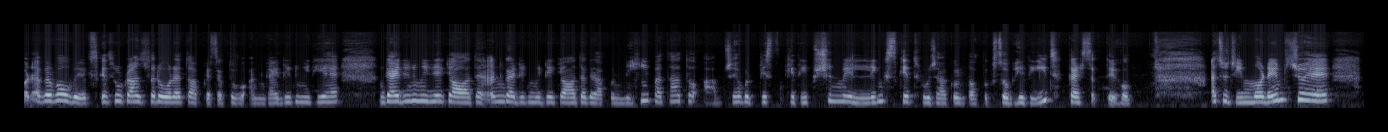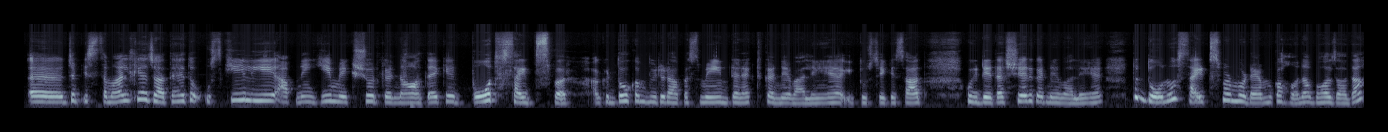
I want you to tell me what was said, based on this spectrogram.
और अगर वो वेव्स के थ्रू ट्रांसफ़र हो रहा है तो आप कह सकते हो वो अनगाइडेड मीडिया है। गाइडेड मीडिया क्या होता है? अनगाइडेड मीडिया क्या होता है? अगर आपको नहीं पता तो आप जो है वो डिस्क्रिप्शन में लिंक्स के थ्रू जाकर उन टॉपिक्स को भी रीड कर सकते हो। अच्छा जी मॉडेम्स जो है जब इस्तेमाल किया जाता है तो उसके लिए आपने ये मेक श्योर sure करना होता है कि बोथ साइड्स पर अगर दो कंप्यूटर आपस में इंटरेक्ट करने वाले हैं, एक दूसरे के साथ कोई डेटा शेयर करने वाले हैं तो दोनों साइड्स पर मोडेम का होना बहुत ज़्यादा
